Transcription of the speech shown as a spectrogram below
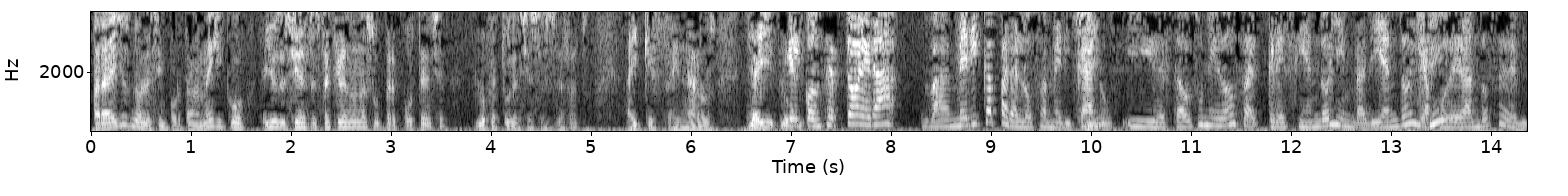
Para ellos no les importaba México. Ellos decían, se está creando una superpotencia, lo que tú decías hace rato. Hay que frenarlos. Y ahí, El concepto era América para los americanos y Estados Unidos eh, creciendo y invadiendo y apoderándose de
